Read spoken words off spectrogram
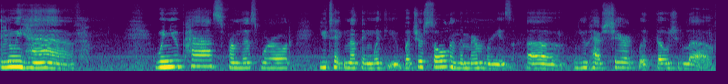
And we have, when you pass from this world, you take nothing with you but your soul and the memories uh, you have shared with those you love.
